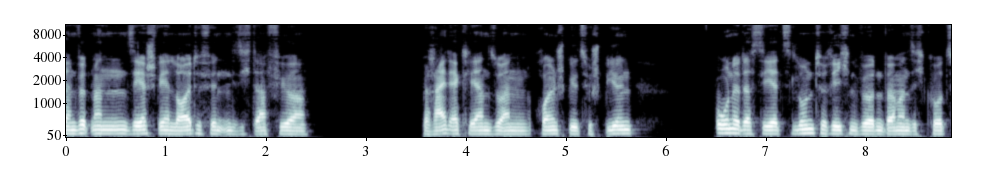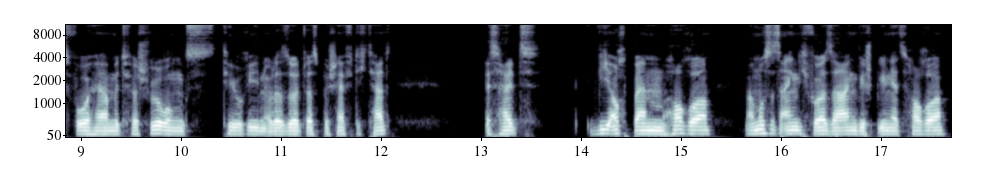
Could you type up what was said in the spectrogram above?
dann wird man sehr schwer Leute finden, die sich dafür bereit erklären, so ein Rollenspiel zu spielen, ohne dass sie jetzt Lunte riechen würden, weil man sich kurz vorher mit Verschwörungstheorien oder so etwas beschäftigt hat. Ist halt, wie auch beim Horror, man muss es eigentlich vorher sagen, wir spielen jetzt Horror,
